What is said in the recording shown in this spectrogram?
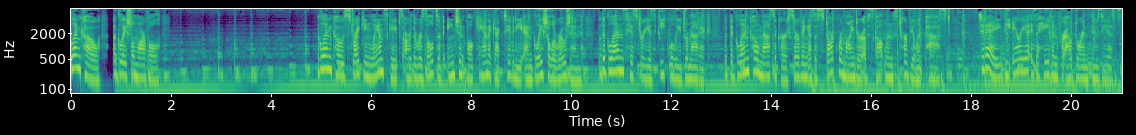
Glencoe, a glacial marvel. Glencoe's striking landscapes are the result of ancient volcanic activity and glacial erosion. The Glen's history is equally dramatic, with the Glencoe massacre serving as a stark reminder of Scotland's turbulent past. Today, the area is a haven for outdoor enthusiasts,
